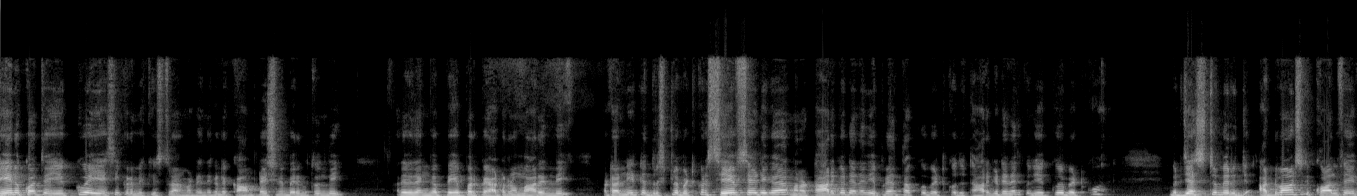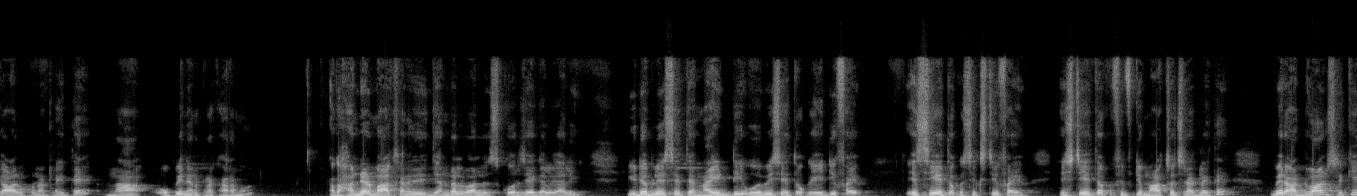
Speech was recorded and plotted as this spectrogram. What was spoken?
నేను కొంచెం ఎక్కువ వేసి ఇక్కడ మీకు ఇస్తున్నాను అనమాట ఎందుకంటే కాంపిటీషన్ పెరుగుతుంది అదేవిధంగా పేపర్ ప్యాటర్న్ మారింది. బట్ అన్నిటి దృష్టిలో పెట్టుకొని సేఫ్ సైడ్గా మన టార్గెట్ అనేది ఎప్పుడైనా తక్కువ పెట్టుకోవద్దు. టార్గెట్ అనేది కొంచెం ఎక్కువ పెట్టుకోవాలి. మీరు జస్ట్ మీరు అడ్వాన్స్డ్ క్వాలిఫై కావాలనుకున్నట్లయితే నా ఒపీనియన్ ప్రకారము ఒక హండ్రెడ్ మార్క్స్ అనేది జనరల్ వాళ్ళు స్కోర్ చేయగలగాలి. ఈడబ్ల్యూఎస్ అయితే నైంటీ ఓబీసీ అయితే ఒక ఎయిటీ ఫైవ్ ఎస్సీ అయితే ఒక సిక్స్టీ ఫైవ్ ఎస్టీ అయితే ఒక ఫిఫ్టీ మార్క్స్ వచ్చినట్లయితే మీరు అడ్వాన్స్డ్కి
